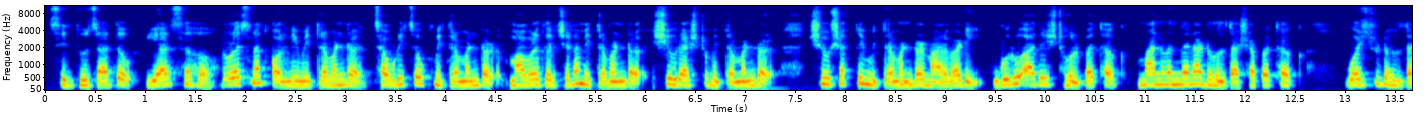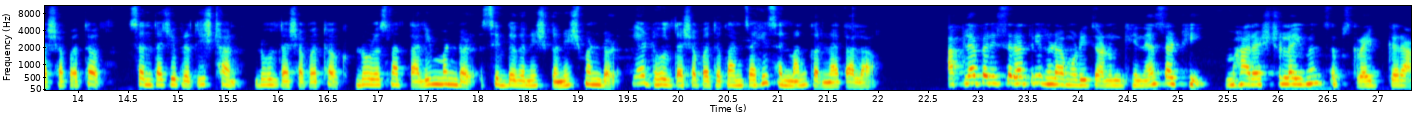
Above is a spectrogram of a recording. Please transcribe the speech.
सिद्धू जाधव यासह डोळसनाथ कॉलनी मित्रमंडळ चावडी चौक मित्रमंडळ मावळ गर्जना मित्रमंडळ शिवराष्ट्र मित्रमंडळ शिवशक्ती मित्रमंडळ माळवाडी गुरु आदेश ढोल पथक मानवंदना ढोलताशा पथक वज्र ढोलताशा पथक संताची प्रतिष्ठान ढोलताशा पथक डोळसनाथ तालीम मंडळ सिद्ध गणेश गणेश मंडळ या ढोलताशा पथकांचाही सन्मान करण्यात आला. आपल्या परिसरातील घडामोडी जाणून घेण्यासाठी महाराष्ट्र लाईव्ह सबस्क्राईब करा.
